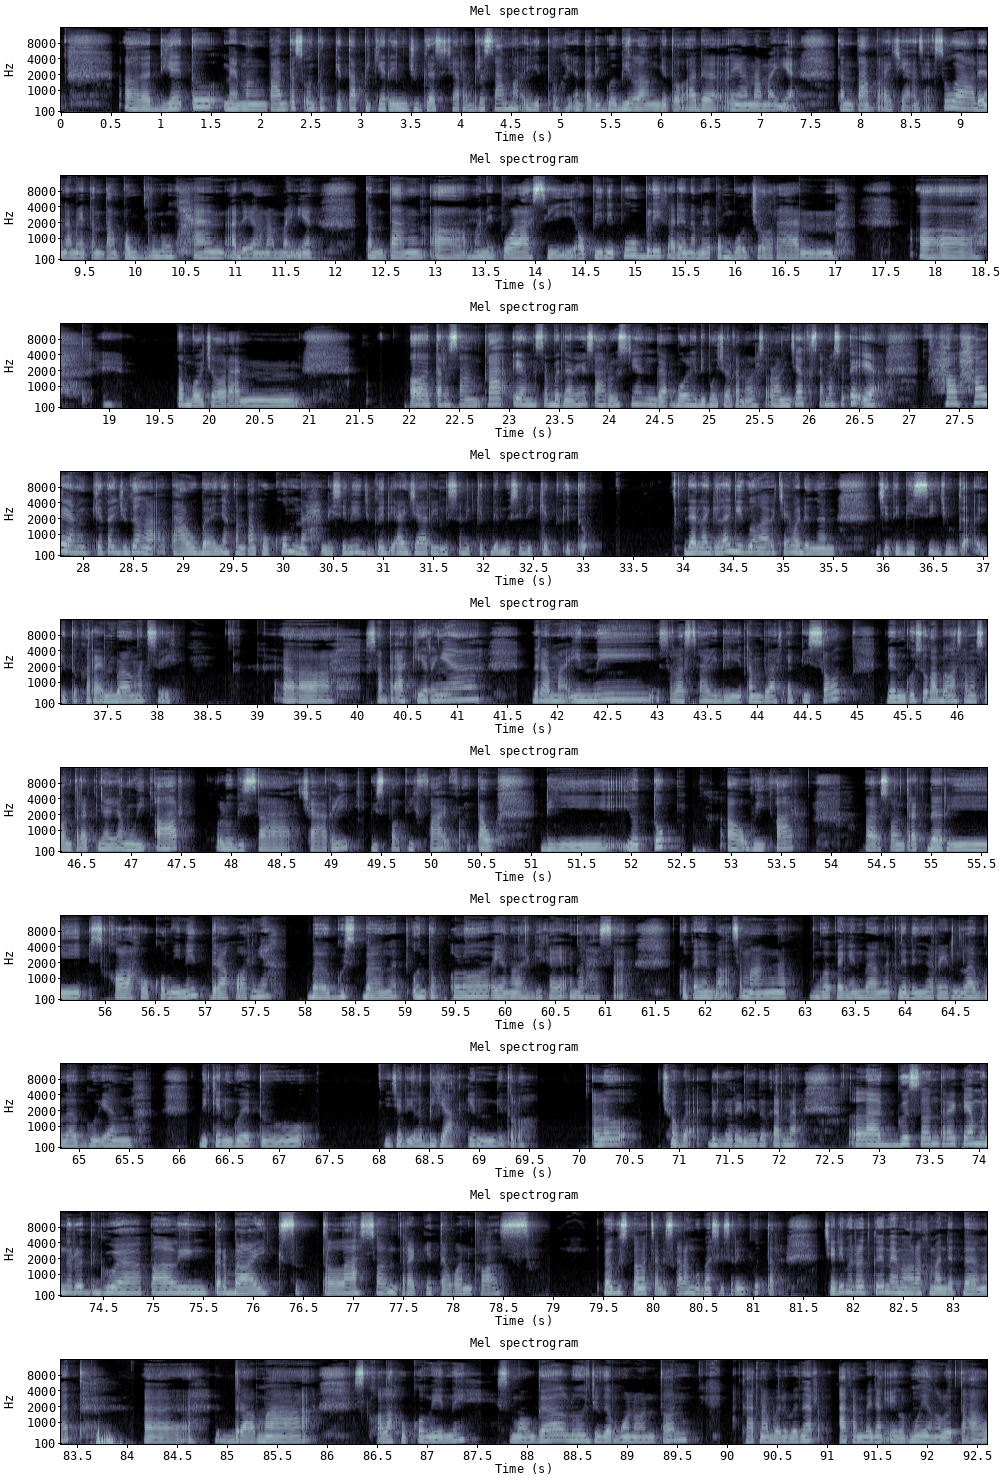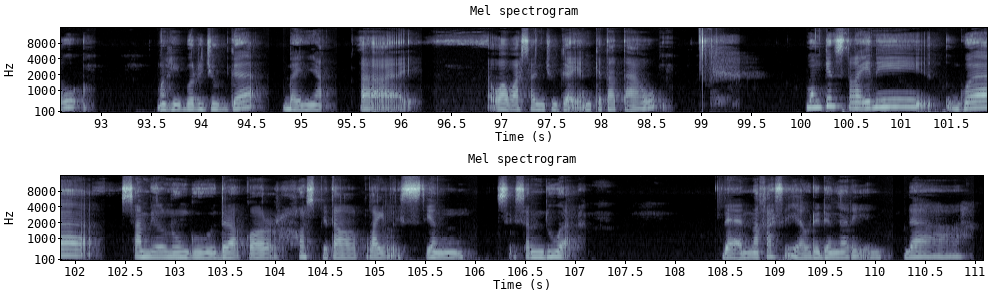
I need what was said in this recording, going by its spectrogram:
uh, dia itu memang pantas untuk kita pikirin juga secara bersama gitu. Yang tadi gue bilang gitu ada yang namanya tentang pelecehan seksual ada yang namanya tentang pembunuhan ada yang namanya tentang uh, manipulasi opini publik ada yang namanya pembocoran uh, pembocoran uh, tersangka yang sebenarnya seharusnya nggak boleh dibocorkan oleh seorang jaksa. Maksudnya ya hal-hal yang kita juga nggak tahu banyak tentang hukum nah di sini juga diajarin sedikit demi sedikit gitu. Dan lagi-lagi gue nggak kecewa dengan GTBC juga gitu keren banget sih. Uh, sampai akhirnya drama ini selesai di 16 episode dan gue suka banget sama soundtracknya yang We Are lo bisa cari di Spotify atau di YouTube uh, We Are. Uh, soundtrack dari sekolah hukum ini drakornya bagus banget untuk lo yang lagi kayak ngerasa gue pengen banget semangat gue pengen banget ngedengerin lagu-lagu yang bikin gue tuh jadi lebih yakin gitu loh. Lo coba dengerin itu karena lagu soundtracknya menurut gue paling terbaik setelah soundtrack Itaewon Class. Bagus banget sampai sekarang gue masih sering putar. Jadi menurut gue memang recommended banget uh, drama sekolah hukum ini. Semoga lo juga mau nonton karena benar-benar akan banyak ilmu yang lo tahu menghibur juga banyak uh, wawasan juga yang kita tahu mungkin setelah ini gue sambil nunggu drakor hospital playlist yang season 2 dan makasih ya udah dengerin. Dah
